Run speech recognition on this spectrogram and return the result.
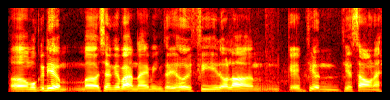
Ờ, một cái điểm ở trên cái bản này mình thấy hơi phi đó là cái phiền phía sau này.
